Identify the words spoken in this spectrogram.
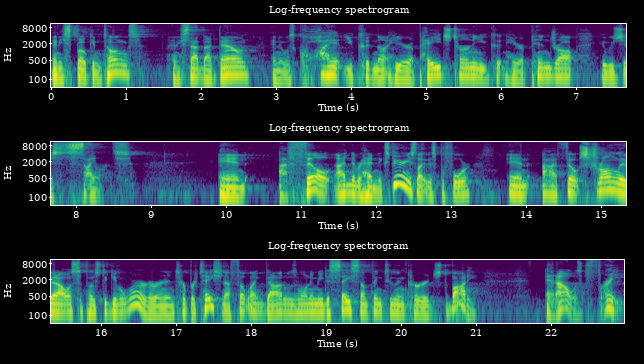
and he spoke in tongues and he sat back down and it was quiet. You could not hear a page turning, you couldn't hear a pin drop. It was just silence. And I felt I'd never had an experience like this before, and I felt strongly that I was supposed to give a word or an interpretation. I felt like God was wanting me to say something to encourage the body. And I was afraid.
